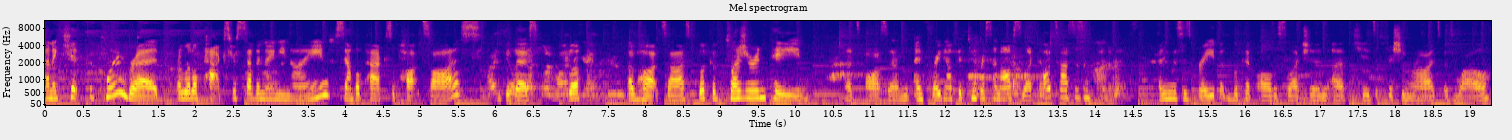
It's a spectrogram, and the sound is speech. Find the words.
and a kit for cornbread. Our little packs for $7.99. Sample packs of hot sauce. Look at this book of hot sauce, book of pleasure and pain. That's awesome. And right now, 15% off select hot sauces and condiments. I think this is great, but look at all the selection of kids' fishing rods as well.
